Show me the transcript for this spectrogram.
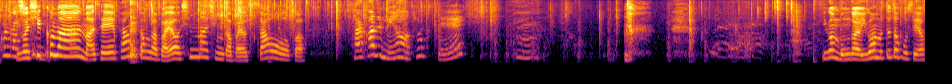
콜라 이건 시큼한 맛의 파우더인가 봐요. 신맛인가 봐요. 사워가. 잘 까지네요. 초록색. 이건 뭔가요? 이거 한번 뜯어보세요.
